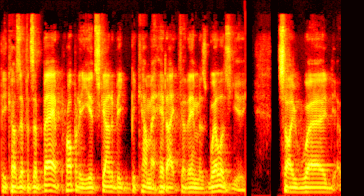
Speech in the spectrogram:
Because if it's a bad property, it's going to be, become a headache for them as well as you. So, uh,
